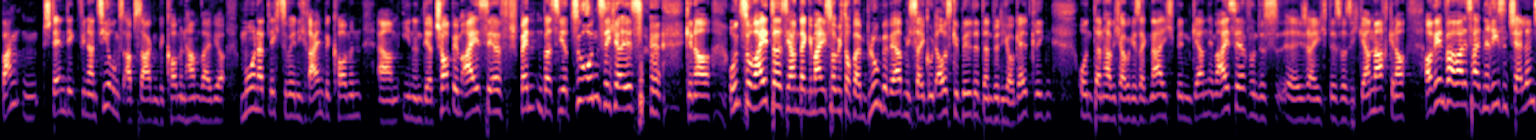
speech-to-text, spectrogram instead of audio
Banken ständig Finanzierungsabsagen bekommen haben, weil wir monatlich zu wenig reinbekommen, ähm, ihnen der Job im ICF spendenbasiert zu unsicher ist, genau und so weiter. Sie haben dann gemeint, ich soll mich doch beim Blumen bewerben, ich sei gut ausgebildet, dann würde ich auch Geld kriegen. Und und dann habe ich aber gesagt, na, ich bin gern im ICF und das äh, ist eigentlich das, was ich gern mache. Genau. Auf jeden Fall war das halt eine riesen Challenge.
